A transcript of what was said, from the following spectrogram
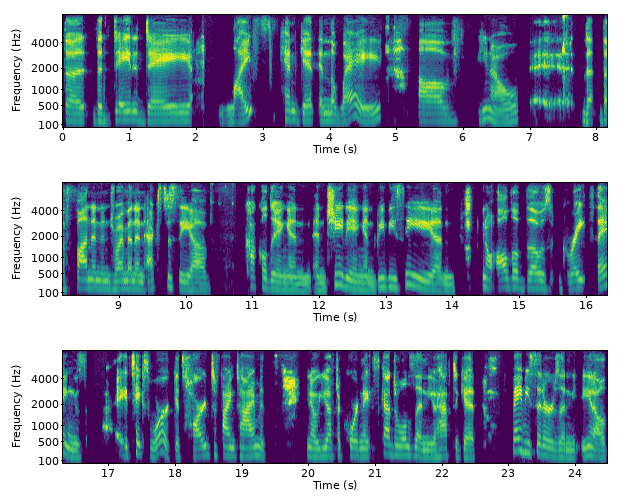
the the day to day life can get in the way of you know eh, the the fun and enjoyment and ecstasy of cuckolding and and cheating and BBC and you know all of those great things. It takes work. It's hard to find time. It's you know you have to coordinate schedules and you have to get babysitters and you know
